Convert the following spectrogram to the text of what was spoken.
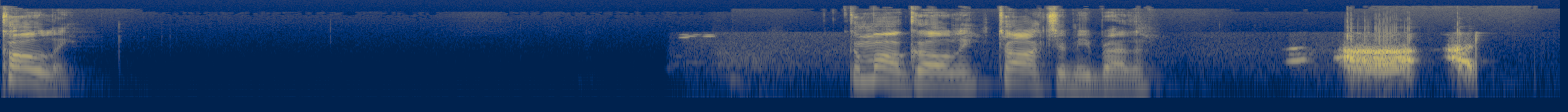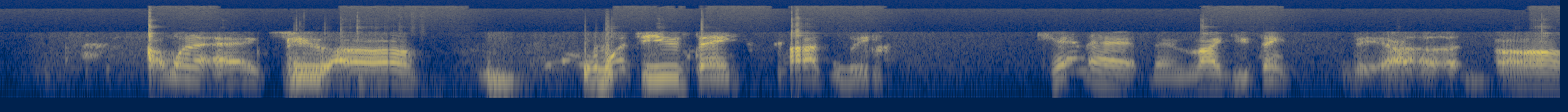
Coley. Come on, Coley. Talk to me, brother. Uh, I, want to ask you, uh, what do you think possibly can happen? Like, you think uh, uh,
